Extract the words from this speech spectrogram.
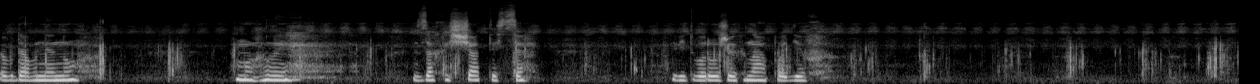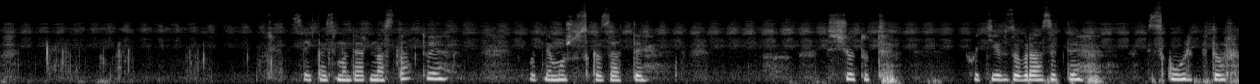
в давнину могли захищатися від ворожих нападів. Це якась модерна статуя. От не можу сказати, що тут хотів зобразити скульптор,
